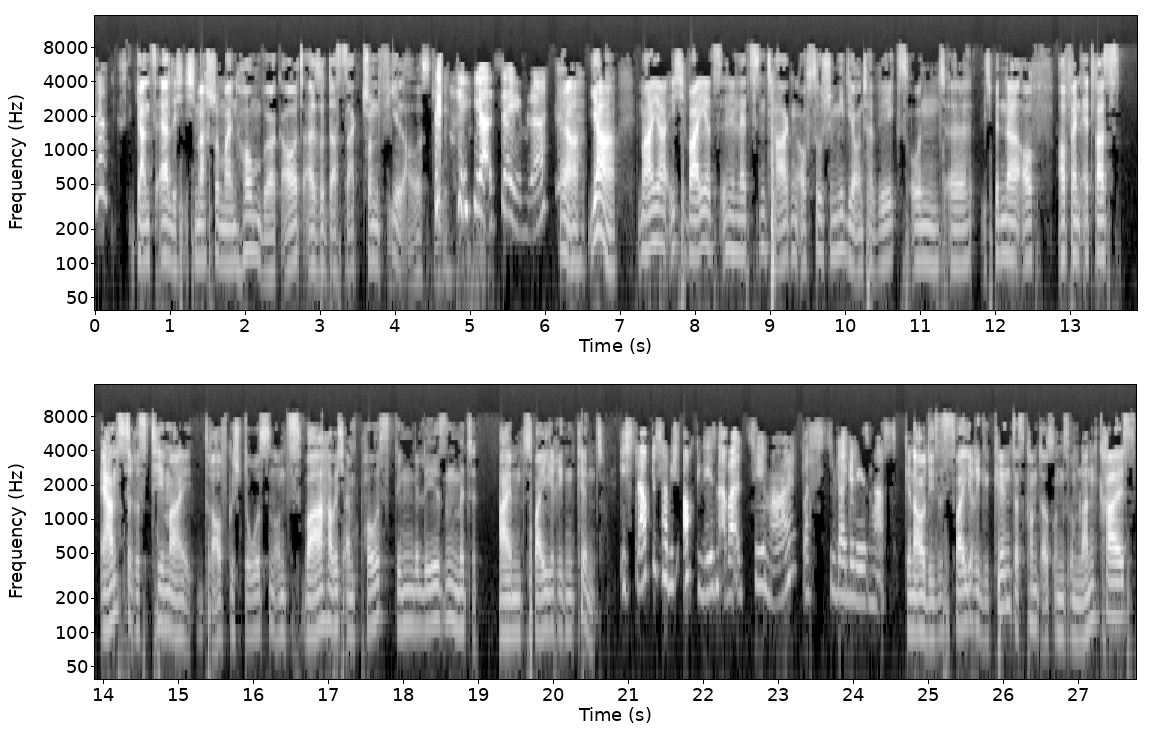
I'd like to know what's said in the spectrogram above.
Ganz ehrlich, ich mache schon mein Home-Workout, also das sagt schon viel aus. Ja, same, ne? Ja, ja, Maja, ich war jetzt in den letzten Tagen auf Social Media unterwegs und äh, ich bin da auf, auf ein etwas ernsteres Thema drauf gestoßen. Und zwar habe ich ein Posting gelesen mit einem zweijährigen Kind. Ich glaube, das habe ich auch gelesen, aber erzähl mal, was du da gelesen hast. Genau, dieses zweijährige Kind, das kommt aus unserem Landkreis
